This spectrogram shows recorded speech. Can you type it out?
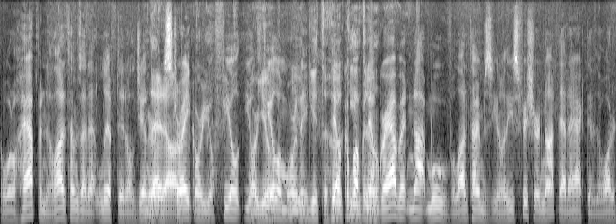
And what'll happen a lot of times on that lift, it'll generate that a strike, or you'll feel you'll, you'll feel them, or they get the they'll come up and they'll grab it and not move. A lot of times, you know, these fish are not that active. The water.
